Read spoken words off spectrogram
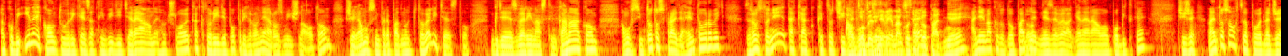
akoby iné kontúry, keď za tým vidíte reálneho človeka, ktorý ide popri hrone a rozmýšľa o tom, že ja musím prepadnúť to veliteľstvo, kde je zverina s tým kanákom a musím toto spraviť a hento urobiť. Zrazu to nie je také, ako keď to A čítate vôbec v neviem, ako to dopadne. A neviem, ako to dopadne. No. Dnes je veľa generálov po bitke. Čiže len to som chcel povedať, že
